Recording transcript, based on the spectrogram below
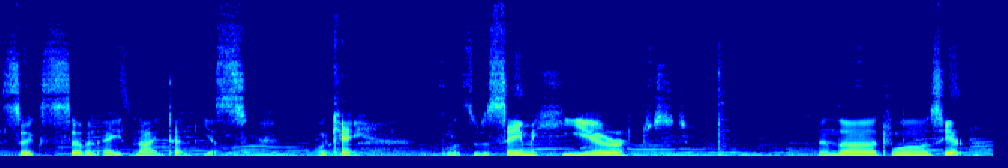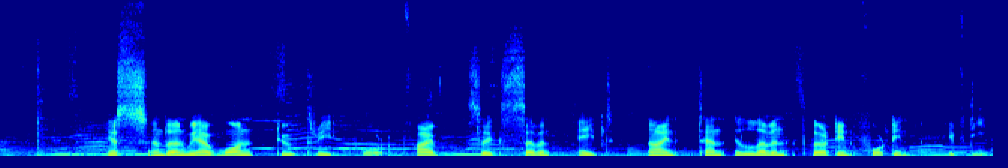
six, seven, eight, nine, ten. Yes. Okay. So let's do the same here. Just, and that was here. Yes, and then we have one, two, three, four, five, six, seven, eight, nine, ten, eleven, thirteen, fourteen, fifteen.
